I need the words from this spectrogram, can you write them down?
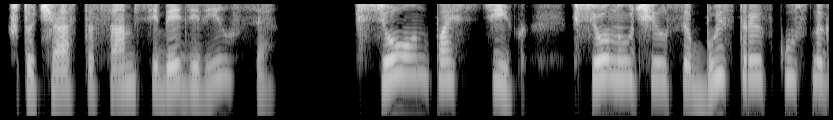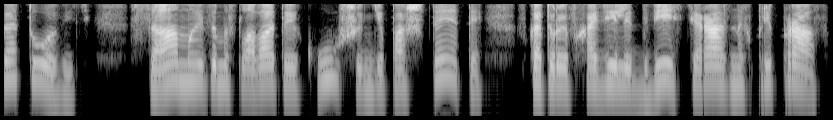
что часто сам себе дивился. Все он постиг, все научился быстро и вкусно готовить. Самые замысловатые кушанья, паштеты, в которые входили 200 разных приправ,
